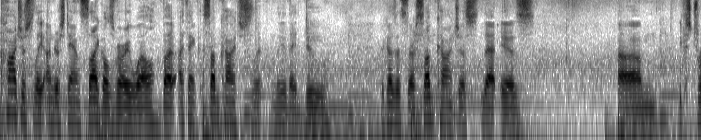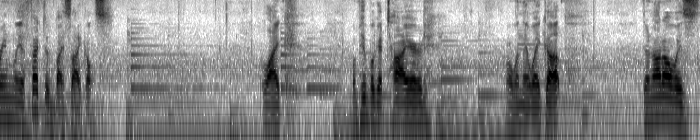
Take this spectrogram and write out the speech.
consciously understand cycles very well, but I think subconsciously they do because it's their subconscious that is um, extremely affected by cycles. Like when people get tired or when they wake up, they're not always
